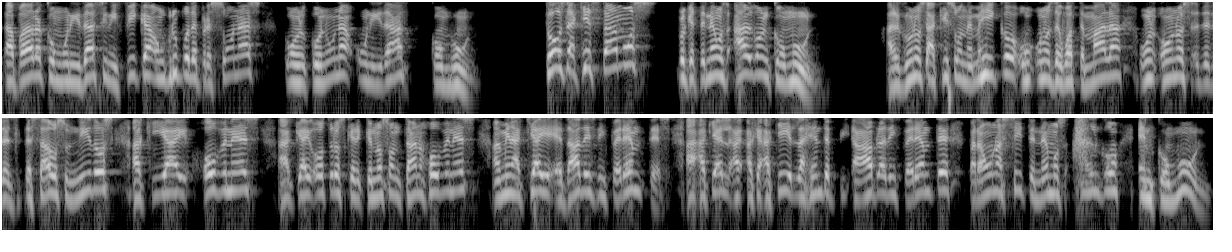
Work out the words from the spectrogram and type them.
La palabra comunidad significa un grupo de personas con una unidad común. Todos aquí estamos porque tenemos algo en común. Algunos aquí son de México, unos de Guatemala, unos de, Estados Unidos. Aquí hay jóvenes, aquí hay otros que, no son tan jóvenes. I mean, aquí hay edades diferentes. Aquí, aquí la gente habla diferente, pero aún así tenemos algo en común.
